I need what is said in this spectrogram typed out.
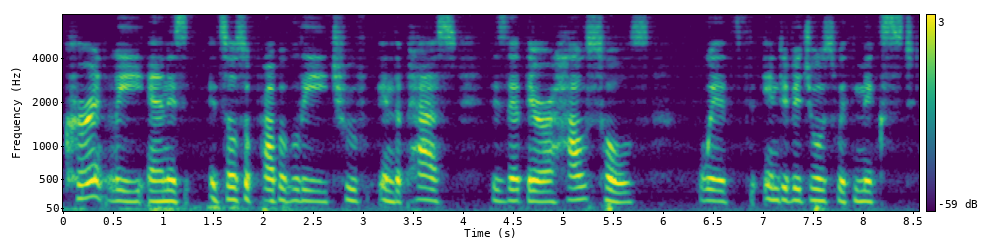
currently, and is it's also probably true in the past, is that there are households with individuals with mixed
